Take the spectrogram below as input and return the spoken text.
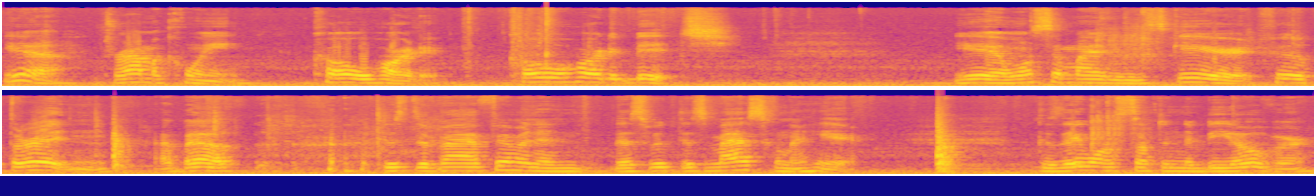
Yeah. Drama queen. Cold hearted. Cold hearted bitch. Yeah. Want somebody to be scared, feel threatened about this divine feminine that's with this masculine here. Because they want something to be over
